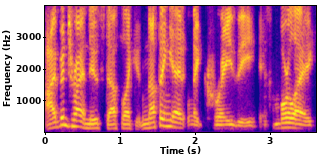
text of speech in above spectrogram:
I've been trying new stuff, like nothing at, like crazy. It's more like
